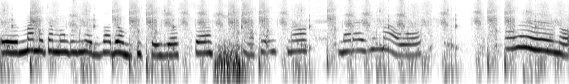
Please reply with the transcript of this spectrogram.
Y, mamy tam ogólnie dwa domki w tej wiosce, no więc no na razie mało. Ale no,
